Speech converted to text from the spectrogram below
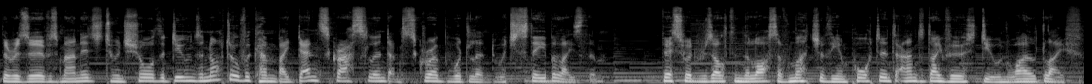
The reserve is managed to ensure the dunes are not overcome by dense grassland and scrub woodland, which stabilise them. This would result in the loss of much of the important and diverse dune wildlife.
